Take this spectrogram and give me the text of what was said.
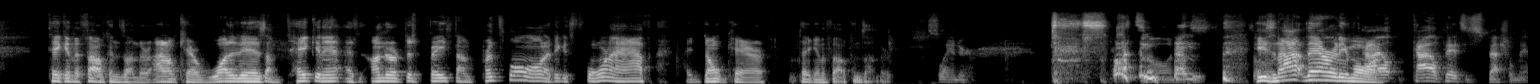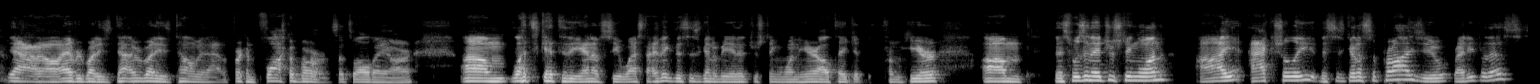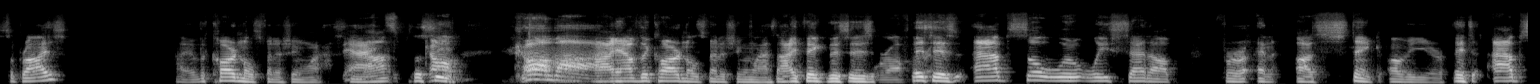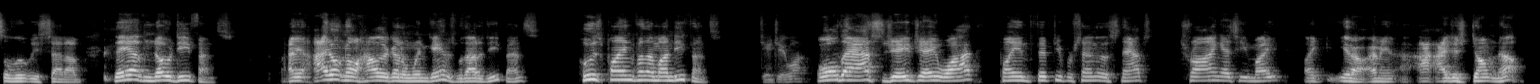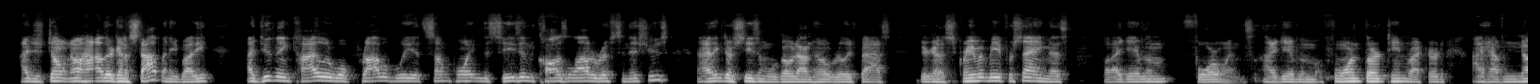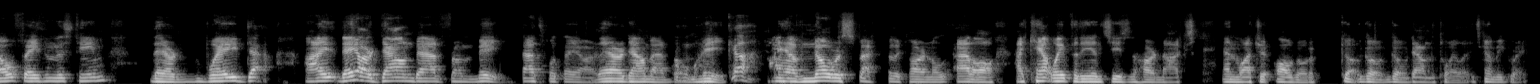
Taking the Falcons under. I don't care what it is. I'm taking it as under just based on principle alone. I think it's four and a half. I don't care. I'm taking the Falcons under. Slander. He's not there anymore. Kyle, Kyle Pitts is special, man. Yeah, everybody's everybody's telling me that. A freaking flock of birds. That's all they are. Um, let's get to the NFC West. I think this is going to be an interesting one here. I'll take it from here. Um, this was an interesting one. I actually, this is going to surprise you. Ready for this? Surprise. I have the Cardinals finishing last. That's, not the come, come on. I have the Cardinals finishing last. I think this is this is absolutely set up for an a stink of a year. It's absolutely set up. They have no defense I mean, I don't know how they're going to win games without a defense. Who's playing for them on defense? JJ Watt. Old ass JJ Watt playing 50% of the snaps, trying as he might. Like, you know, I mean, I, I just don't know. I just don't know how they're going to stop anybody. I do think Kyler will probably at some point in the season cause a lot of rifts and issues. And I think their season will go downhill really fast. You're going to scream at me for saying this, but I gave them four wins. I gave them a four and 13 record. I have no faith in this team. They're way down. I they are down bad from me. That's what they are. They are down bad from Oh me. God. I have no respect for the Cardinals at all. I can't wait for the in-season hard knocks and watch it all go to go go go down the toilet. It's gonna be great.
